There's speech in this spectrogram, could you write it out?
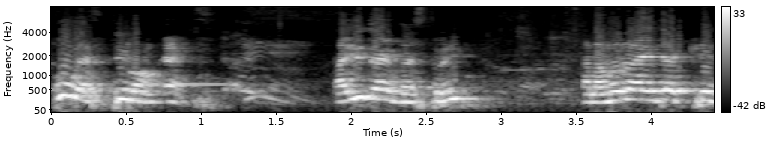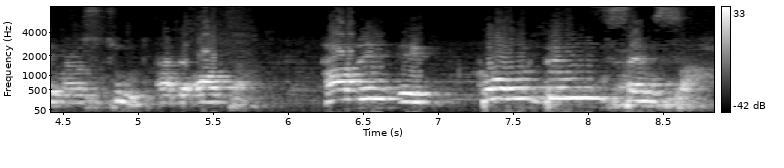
who were still on earth. Are you there verse 3? And another angel came and stood at the altar, having a golden censer,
